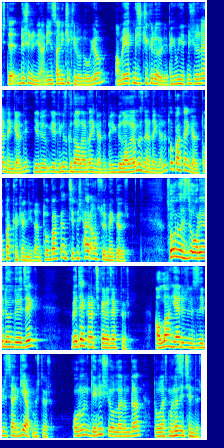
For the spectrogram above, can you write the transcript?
İşte düşünün yani insan 2 kilo doğuyor ama 72 kilo ölüyor. Peki bu 70 kilo nereden geldi? Yediğimiz gıdalardan geldi. Peki gıdalarımız nereden geldi? Topraktan geldi. Toprak kökenliyiz. Yani topraktan çıkış her an sürmektedir. Sonra sizi oraya döndürecek ve tekrar çıkaracaktır. Allah yeryüzünde size bir sergi yapmıştır. Onun geniş yollarından dolaşmanız içindir.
